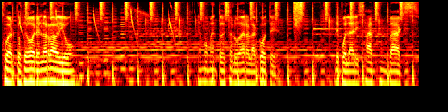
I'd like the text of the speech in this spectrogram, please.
Cuartos de hora en la radio. Es momento de saludar a la Cote de Polaris Hats and Bags.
